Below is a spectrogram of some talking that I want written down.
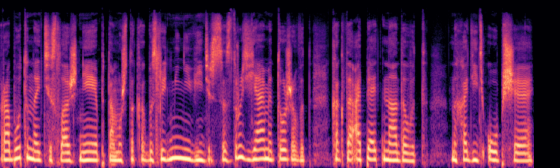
работу найти сложнее, потому что как бы с людьми не видишься, с друзьями тоже вот как-то опять надо вот находить общее.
